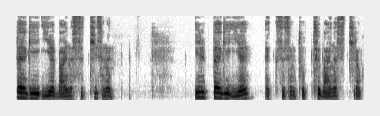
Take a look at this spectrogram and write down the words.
빼기 2의 마이너스 t승은 1 빼기 2의 x승 도트 마이너스 t라고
